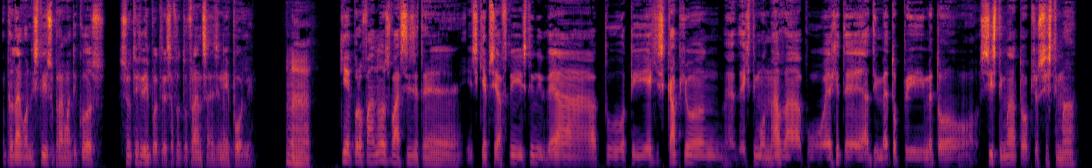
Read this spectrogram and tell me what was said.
ο πρωταγωνιστής, ο πραγματικός σε οτιδήποτε σε αυτό το franchise είναι η πόλη. Ναι. Και προφανώς βασίζεται η σκέψη αυτή στην ιδέα του ότι έχεις κάποιον, έχεις τη μονάδα που έρχεται αντιμέτωπη με το σύστημα, το όποιο σύστημα.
